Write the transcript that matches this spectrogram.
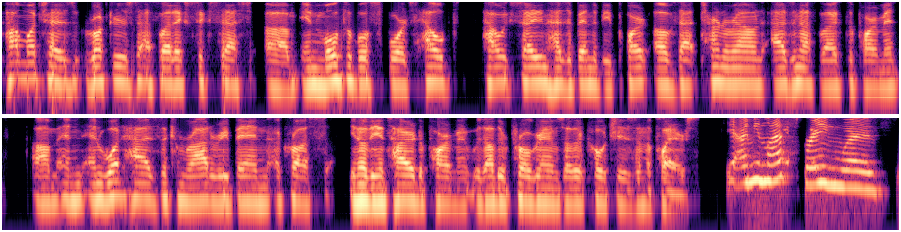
how much has Rutgers athletics success um, in multiple sports helped? How exciting has it been to be part of that turnaround as an athletic department? Um, and and what has the camaraderie been across you know the entire department with other programs, other coaches, and the players? Yeah, I mean, last spring was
